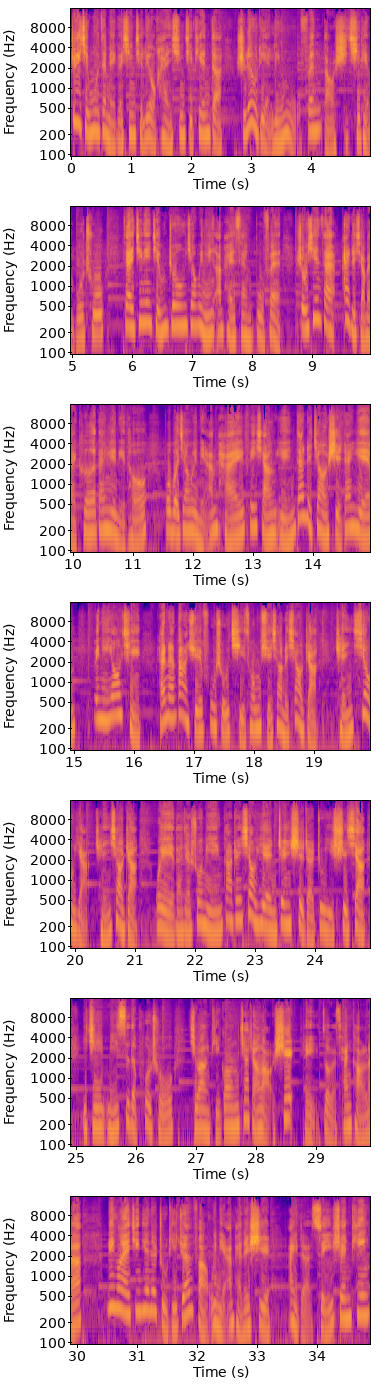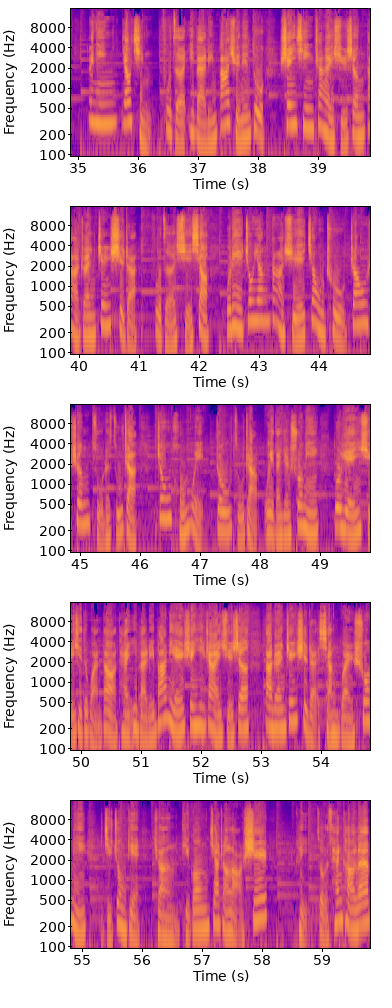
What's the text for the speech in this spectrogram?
这个节目在每个星期六和星期天的十六点零五分到十七点播出。在今天节目中，将为您安排三个部分。首先，在“爱的小百科”单元里头，波波将为您安排“飞翔云端”的教室单元，为您邀请台南大学附属启聪学校的校长陈秀雅陈校长为大家说明大专校院真试的注意事项以及迷思的破除，希望提供家长老师可以做个参考了。另外，今天的主题专访为你安排的是“爱的随身听”，为您邀请负责一百零八学年度身心障碍学生大专真试的负责学校国立中央大学教务处招生组的组长周宏伟周组长为大家说明多元学习的管道，谈一百零八年身心障碍学生大专真试的相关说明以及重点，希望提供家长老师可以做个参考了。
